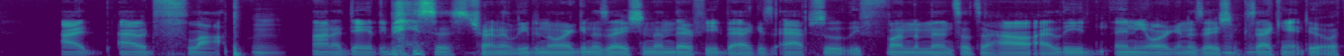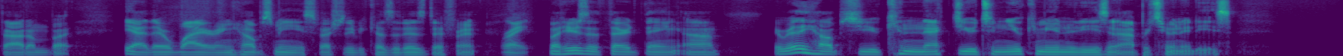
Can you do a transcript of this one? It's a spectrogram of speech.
I I would flop Mm. On a daily basis trying to lead an organization. And their feedback is absolutely fundamental to how I lead any organization because I can't do it without them. But yeah, their wiring helps me, especially because it is different. Right. But here's the third thing um, it really helps you connect you to new communities and opportunities.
